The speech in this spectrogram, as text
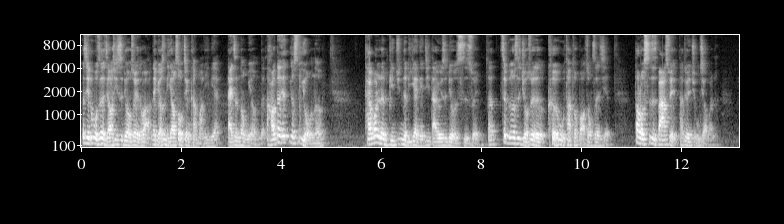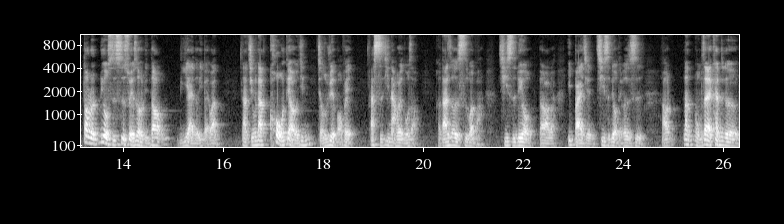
而且如果真的缴到七十六岁的话，那表示你腰瘦健康嘛，你连癌症都没有。好，那要是有呢？台湾人平均的离癌年纪大约是六十四岁。那这个二十九岁的客户，他投保终身险，到了四十八岁，他就已经全部缴完了。到了六十四岁的时候，领到离癌的一百万，那请问他扣掉已经缴出去的保费，他实际拿回来多少？啊，答案是二十四万嘛，七十六，知道吧？一百减七十六等于二十四。好，那我们再来看这个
